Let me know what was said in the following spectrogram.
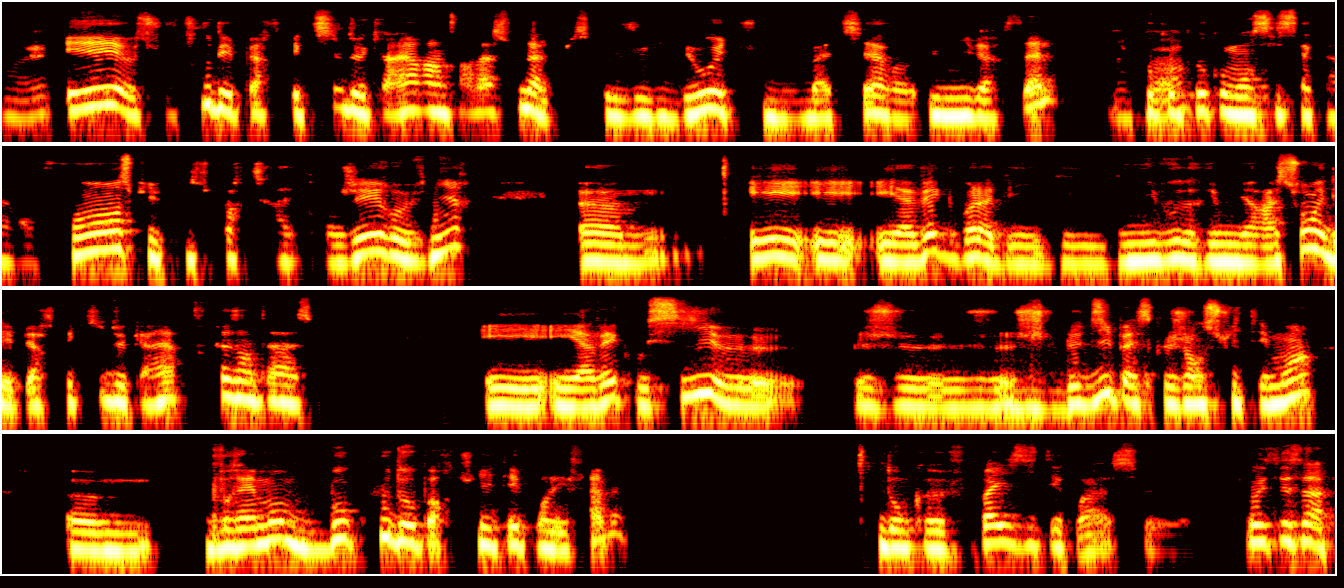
ouais. et surtout des perspectives de carrière internationale, puisque le jeu vidéo est une matière universelle donc, on peut commencer sa carrière en France, puis partir à l'étranger, revenir. Euh, et, et, et, avec voilà, des, des, des, niveaux de rémunération et des perspectives de carrière très intéressantes. Et, et avec aussi, euh, je, je, je, le dis parce que j'en suis témoin, euh, vraiment beaucoup d'opportunités pour les femmes. Donc, il ne faut pas hésiter. Quoi, oui, c'est ça.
